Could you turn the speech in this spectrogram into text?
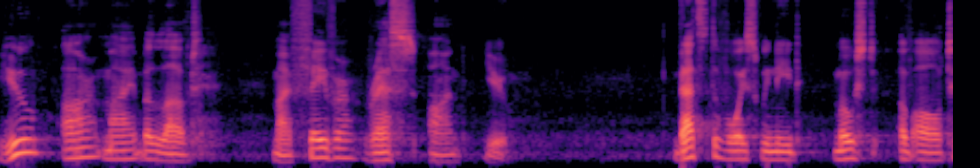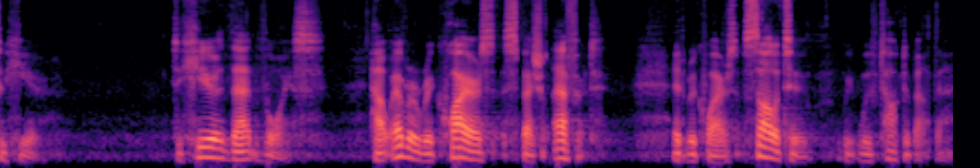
You are my beloved, my favor rests on you. That's the voice we need most of all to hear to hear that voice, however, requires special effort. It requires solitude. We, have talked about that.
